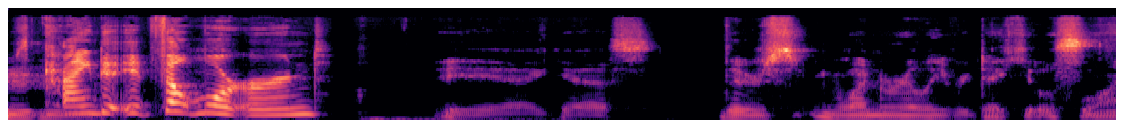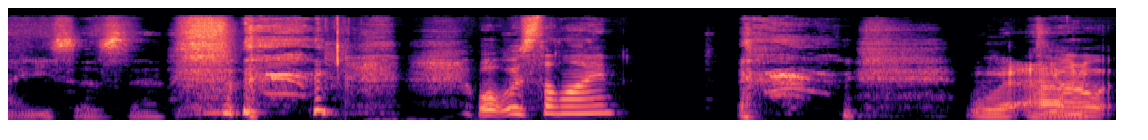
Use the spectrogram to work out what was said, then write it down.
Mhm. Kind of, it felt more earned. Yeah, I guess. There's one really ridiculous line he says though. What was the line? Wh- Do you um, want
